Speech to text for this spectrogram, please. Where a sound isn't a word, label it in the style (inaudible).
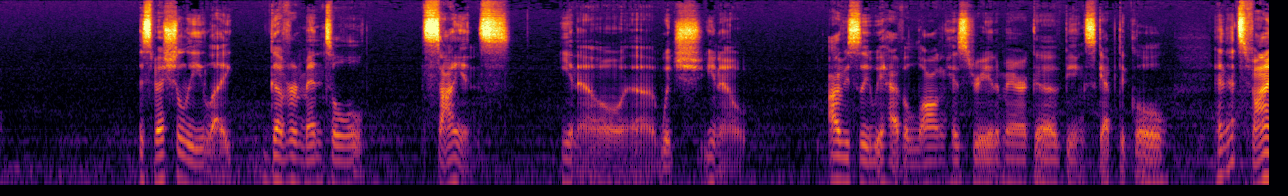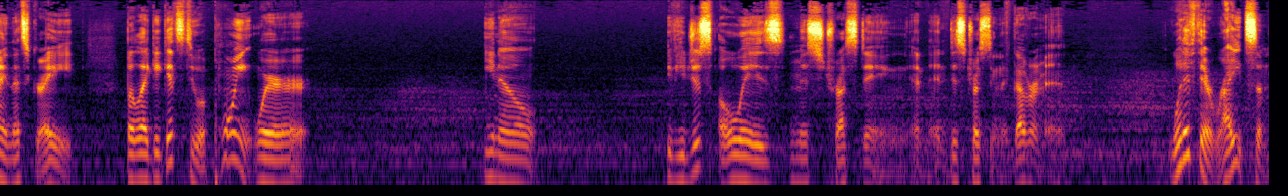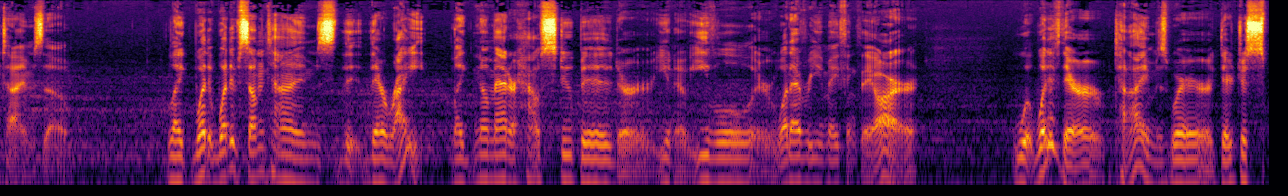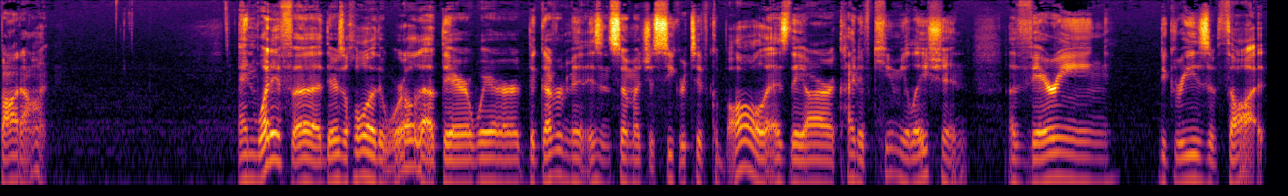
especially like governmental science, you know, uh, which you know, obviously we have a long history in America of being skeptical, and that's fine, that's great, but like it gets to a point where, you know, if you're just always mistrusting and, and distrusting the government what if they're right sometimes though? Like what what if sometimes th- they're right? Like no matter how stupid or you know evil or whatever you may think they are wh- what if there are times where they're just spot on? And what if uh, there's a whole other world out there where the government isn't so much a secretive cabal as they are a kind of accumulation of varying degrees of thought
